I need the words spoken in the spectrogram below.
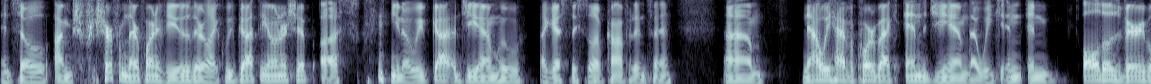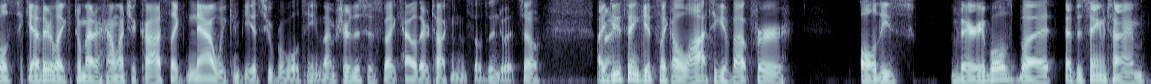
And so I'm sure from their point of view, they're like, we've got the ownership, us. you know, we've got a GM who I guess they still have confidence in. Um, now we have a quarterback and the GM that we can, and all those variables together, like no matter how much it costs, like now we can be a Super Bowl team. I'm sure this is like how they're talking themselves into it. So I do think it's like a lot to give up for all these variables, but at the same time,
